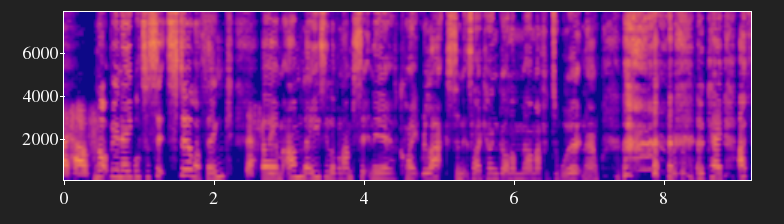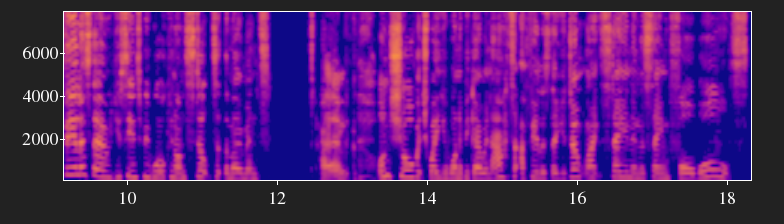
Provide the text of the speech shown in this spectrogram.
I have. Not being able to sit still, I think. Definitely. Um, I'm lazy, love, and I'm sitting here quite relaxed, and it's like, hang on, I'm, I'm having to work now. okay. I feel as though you seem to be walking on stilts at the moment. Um, unsure which way you want to be going at. I feel as though you don't like staying in the same four walls.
